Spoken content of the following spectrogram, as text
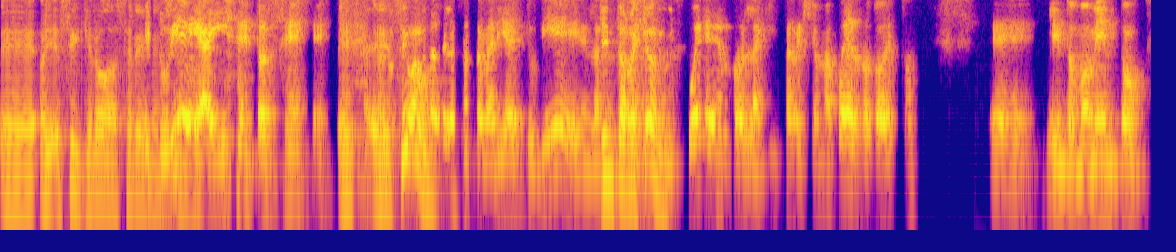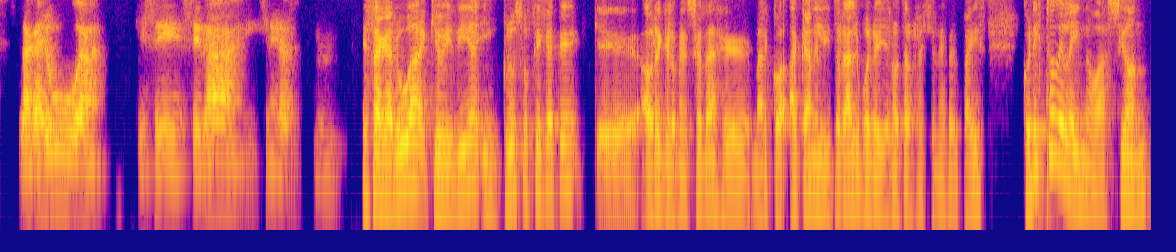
Eh, oye, sí, quiero hacer. Estudié ahí, entonces. Eh, eh, sí, de la Santa María estudié en la quinta región. Me acuerdo, en la quinta región me acuerdo, todo esto. Eh, lindos momentos, la garúa que se, se da en general. Mm. Esa garúa que hoy día, incluso fíjate que ahora que lo mencionas, eh, Marco, acá en el litoral, bueno, y en otras regiones del país, con esto de la innovación,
